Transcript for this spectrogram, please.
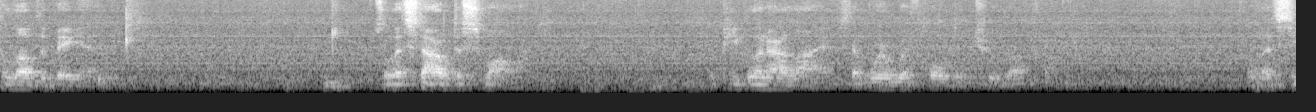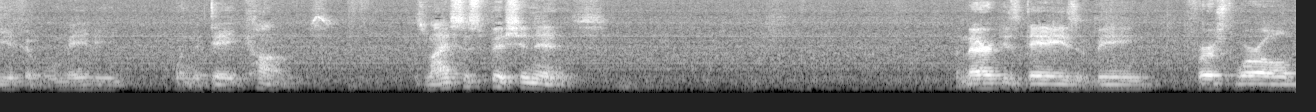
to love the big enemies. So let's start with the small ones. The people in our lives that we're withholding true love from. And let's see if it will maybe, when the day comes, my suspicion is America's days of being first world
